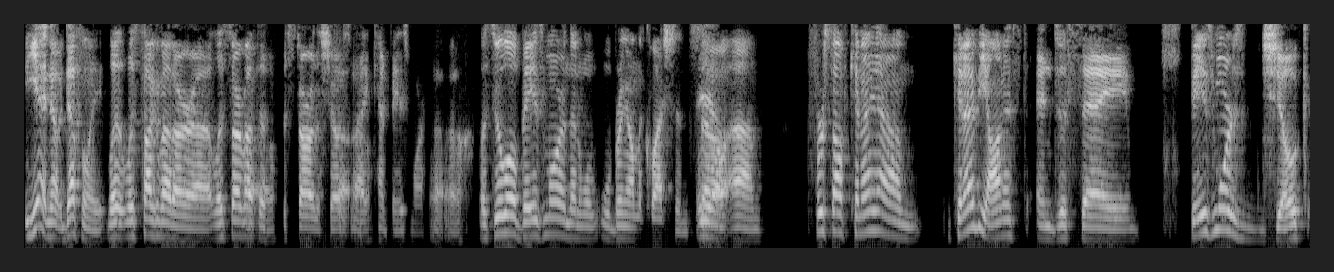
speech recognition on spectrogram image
yeah, no, definitely. Let, us talk about our. Uh, let's talk about the, the star of the show Uh-oh. tonight, Kent Bazemore. Uh oh. Let's do a little Bazemore, and then we'll we'll bring on the questions. So, Yeah. um, first off, can I um can I be honest and just say Bazemore's joke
